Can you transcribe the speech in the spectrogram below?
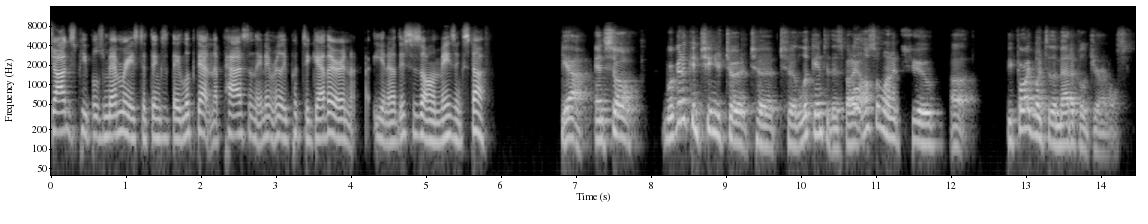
jogs people's memories to things that they looked at in the past and they didn't really put together. And, you know, this is all amazing stuff. Yeah, and so we're going to continue to to to look into this, but I also wanted to uh, before I go into the medical journals,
